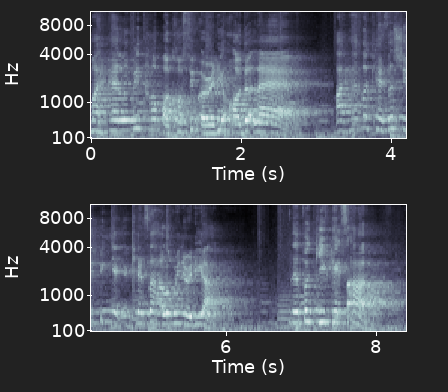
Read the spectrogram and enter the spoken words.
My Halloween Taobao costume already ordered leh. I haven't cancelled shipping yet. You cancel Halloween already ah? Never give heads up.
